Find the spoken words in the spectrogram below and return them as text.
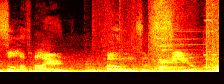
muscle of iron, bones of steel.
